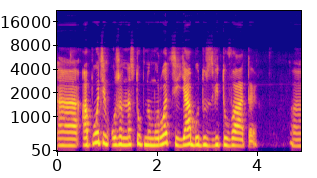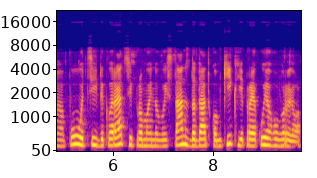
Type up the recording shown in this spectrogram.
Е, А потім, уже в наступному році, я буду звітувати е, по цій декларації про майновий стан з додатком КІК, про яку я говорила.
